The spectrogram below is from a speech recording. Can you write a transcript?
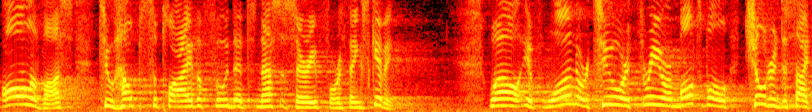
all of us to help supply the food that's necessary for Thanksgiving. Well, if one or two or three or multiple children decide,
